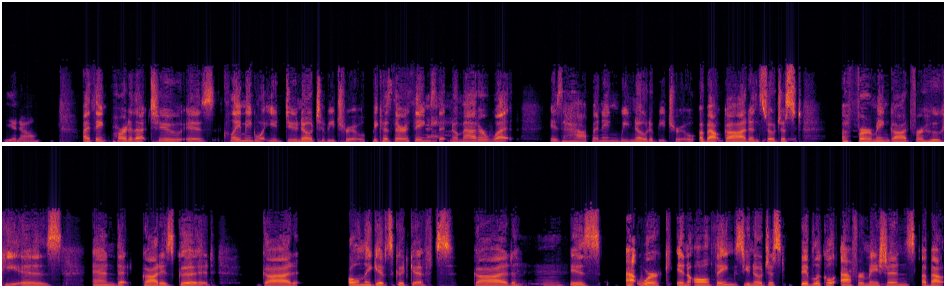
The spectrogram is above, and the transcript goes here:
you know. I think part of that too is claiming what you do know to be true because there are things that no matter what is happening, we know to be true about God. And so just affirming God for who he is and that God is good. God only gives good gifts. God mm-hmm. is at work in all things. You know, just biblical affirmations about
